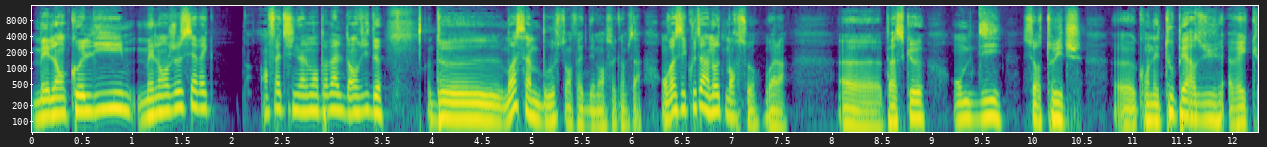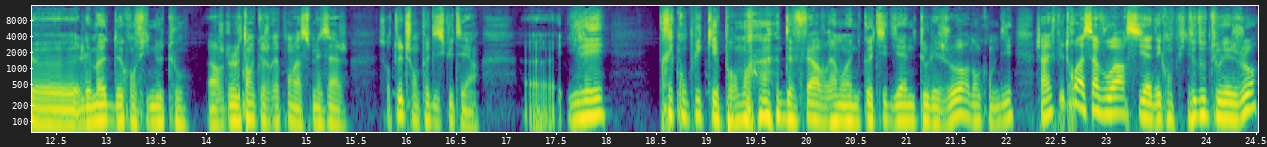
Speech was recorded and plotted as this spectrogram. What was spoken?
mélancolie, mélangée aussi avec en fait finalement pas mal d'envie de moi ça me booste en fait des morceaux comme ça. On va s'écouter un autre morceau, voilà. Parce que on me dit sur Twitch qu'on est tout perdu avec les modes de config nous tout. Alors le temps que je réponde à ce message sur Twitch, on peut discuter. Hein. Euh, il est très compliqué pour moi de faire vraiment une quotidienne tous les jours. Donc on me dit, j'arrive plus trop à savoir s'il y a des conflits tout tous les jours,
